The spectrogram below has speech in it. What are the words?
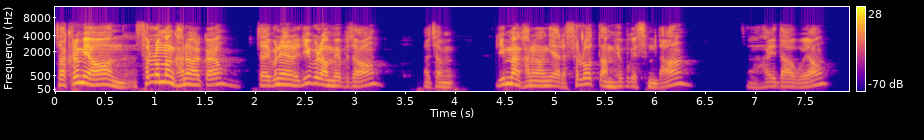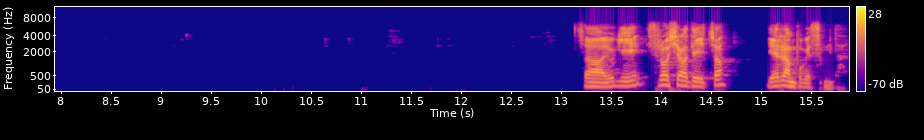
자 그러면 slot만 가능할까요? 자 이번에는 rib을 한번 해보죠. 아, 참 rib만 가능한 게 아니라 slot도 한번 해보겠습니다. 자 hide 하고요. 자 여기 slot이라고 되어 있죠? 얘를 한번 보겠습니다.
